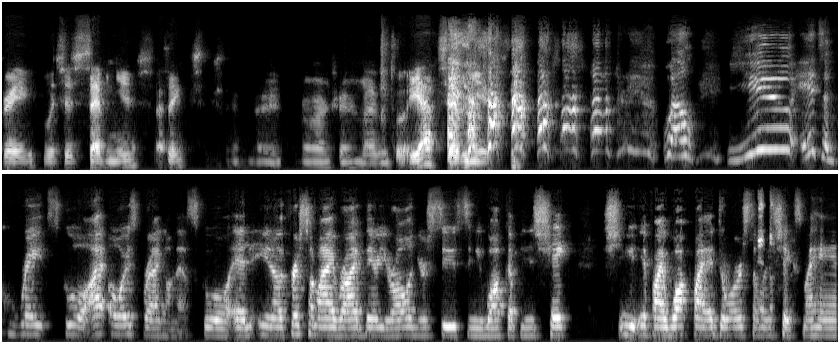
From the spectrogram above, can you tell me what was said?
grade, which is seven years, I think. Yeah, seven years. well, you, it's a great school. I always brag on that school. And, you know, the first time I arrived there, you're all in your suits and you walk up and you shake. If I walk by a door, someone shakes my hand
